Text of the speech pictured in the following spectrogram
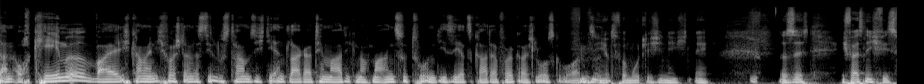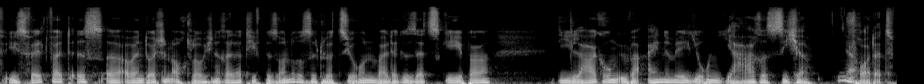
dann auch käme, weil ich kann mir nicht vorstellen, dass die Lust haben, sich die Endlagerthematik nochmal anzutun, die sie jetzt gerade erfolgreich losgeworden sind. Nee, vermutlich nicht, nee. Das ist, ich weiß nicht, wie es weltweit ist, äh, aber in Deutschland auch, glaube ich, eine relativ besondere Situation, weil der Gesetzgeber die Lagerung über eine Million Jahre sicher ja. fordert.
